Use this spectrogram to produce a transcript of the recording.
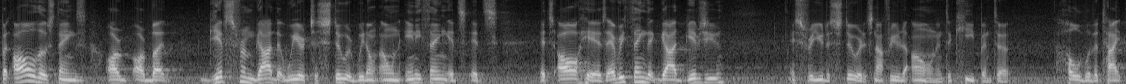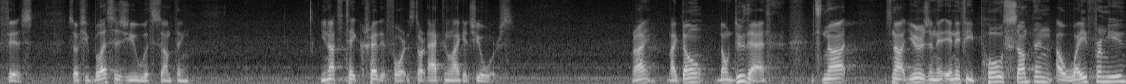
But all those things are, are but gifts from God that we are to steward. We don't own anything, it's, it's, it's all His. Everything that God gives you is for you to steward, it's not for you to own and to keep and to hold with a tight fist. So if He blesses you with something, you're not to take credit for it and start acting like it's yours. Right? Like, don't, don't do that. It's not, it's not yours. And, and if he pulls something away from you,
